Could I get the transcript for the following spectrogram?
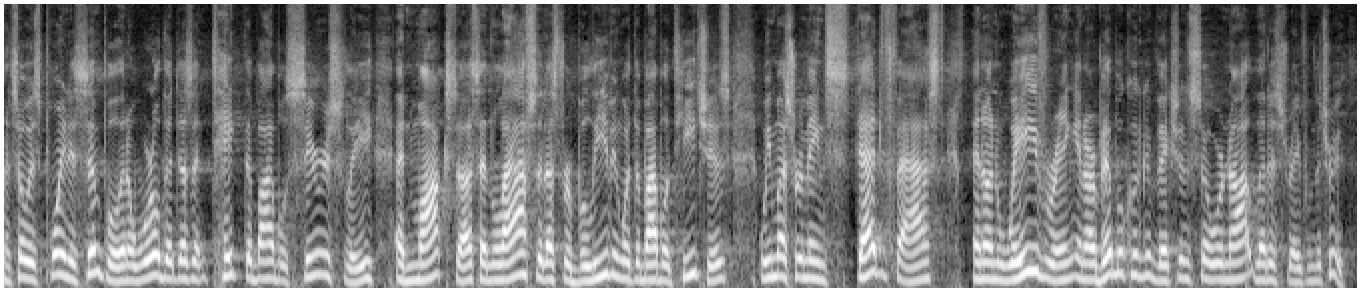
And so his point is simple. In a world that doesn't take the Bible seriously and mocks us and laughs at us for believing what the Bible teaches, we must remain steadfast and unwavering in our biblical convictions so we're not led astray from the truth.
